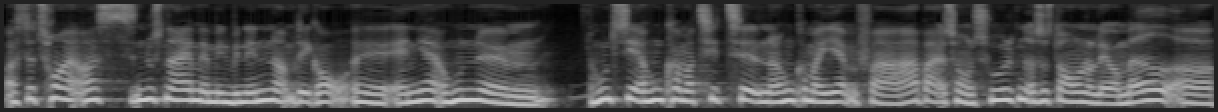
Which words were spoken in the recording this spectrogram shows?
Og så tror jeg også, nu snakker jeg med min veninde om det i går, øh, Anja, og hun, øh, hun siger, at hun kommer tit til, når hun kommer hjem fra arbejde, så er hun sulten, og så står hun og laver mad, og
